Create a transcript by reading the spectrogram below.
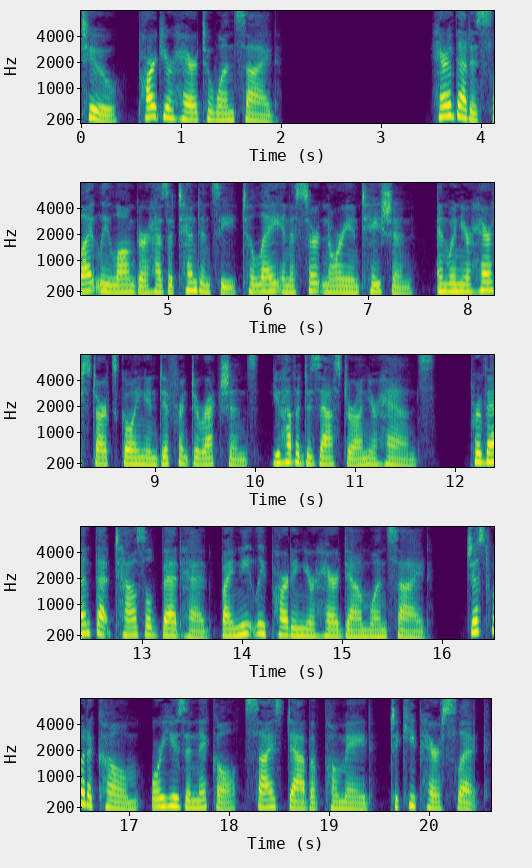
2. Part your hair to one side. Hair that is slightly longer has a tendency to lay in a certain orientation, and when your hair starts going in different directions, you have a disaster on your hands. Prevent that tousled bedhead by neatly parting your hair down one side. Just wet a comb, or use a nickel-sized dab of pomade, to keep hair slick,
